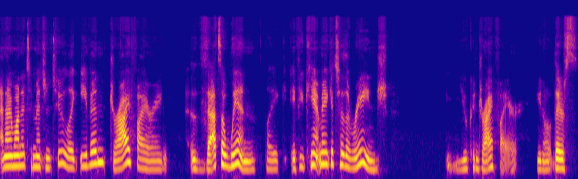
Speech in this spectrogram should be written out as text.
and I wanted to mention too, like even dry firing, that's a win. Like if you can't make it to the range, you can dry fire. You know, there's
